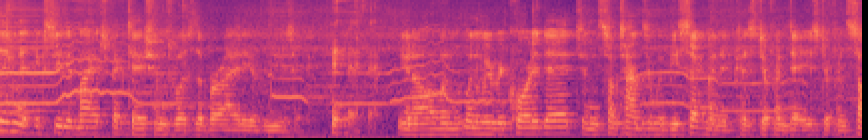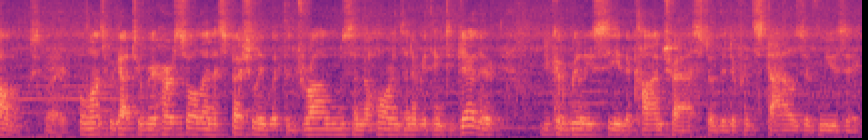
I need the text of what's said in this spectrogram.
Thing that exceeded my expectations was the variety of the music. you know, when, when we recorded it, and sometimes it would be segmented because different days, different songs. Right. But once we got to rehearsal, and especially with the drums and the horns and everything together, you could really see the contrast of the different styles of music,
